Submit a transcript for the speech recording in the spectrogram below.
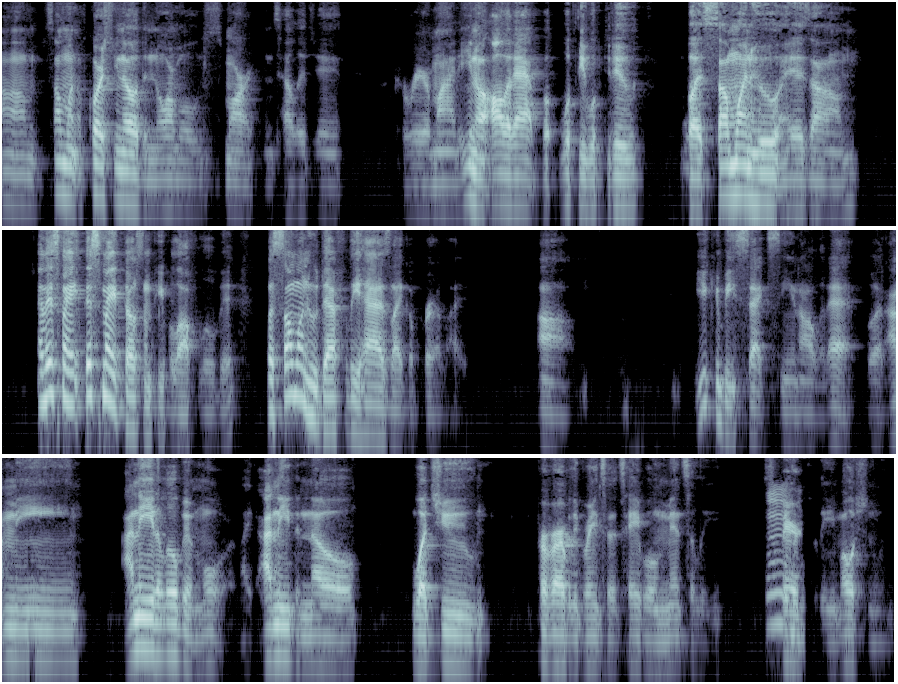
Um, someone, of course, you know, the normal, smart, intelligent, career minded, you know, all of that, but whoopty whoopty do. But someone who is, um, and this may this may throw some people off a little bit, but someone who definitely has like a prayer life. Um, you can be sexy and all of that, but I mean, I need a little bit more. Like I need to know what you proverbially bring to the table mentally, mm. spiritually, emotionally.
